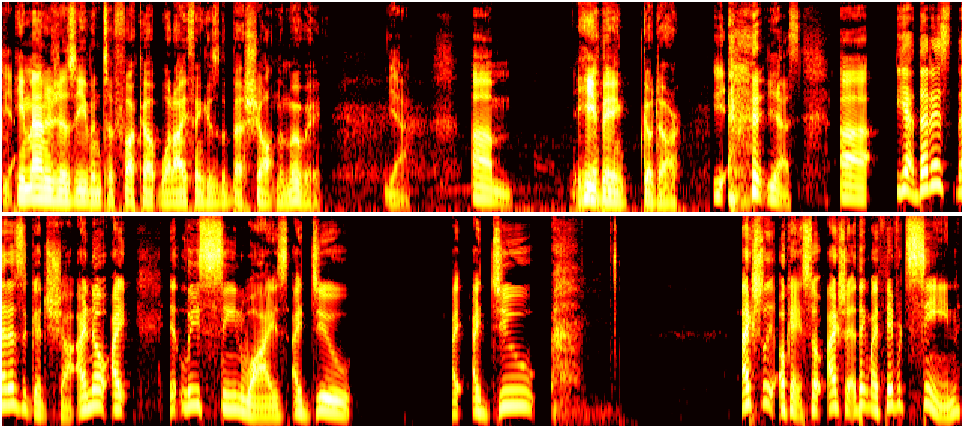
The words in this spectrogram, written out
Yeah. he manages even to fuck up what I think is the best shot in the movie. yeah. Um. He being Godard. Yeah, yes. Uh yeah, that is that is a good shot. I know I at least scene wise, I do I I do Actually, okay, so actually I think my favorite scene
